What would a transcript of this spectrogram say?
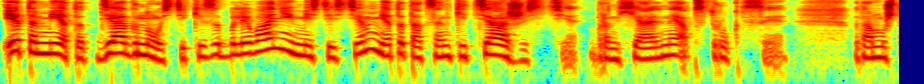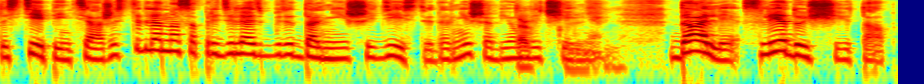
Это метод диагностики заболеваний, вместе с тем метод оценки тяжести бронхиальной обструкции, потому что степень тяжести для нас определять будет дальнейшие действия, дальнейший объем так, лечения. лечение. Далее, следующий этап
